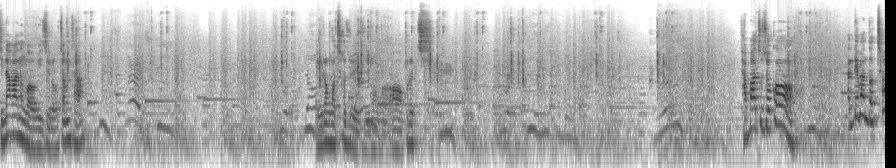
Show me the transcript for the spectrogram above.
지나가는 거 위주로 점사. 이런 거 쳐줘야지 이런 거 어 그렇지. 잡아줘 저거. 한 대만 더 쳐.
